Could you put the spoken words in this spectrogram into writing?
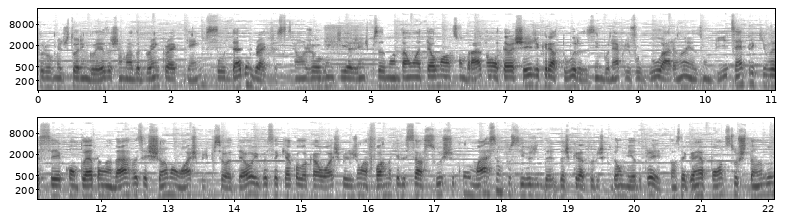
por uma editora inglesa chamada Brain Crack Games, o Dead and Breakfast. É um jogo em que a gente precisa montar um hotel mal assombrado. O hotel é cheio de criaturas, assim, bonecos de voodoo, aranha, zumbi. Sempre que você completa um andar, você chama um hóspede pro seu hotel e você quer colocar o hóspede de uma forma que ele se assuste com o máximo possível de, de, das criaturas que dão medo para ele. Então você ganha pontos assustando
